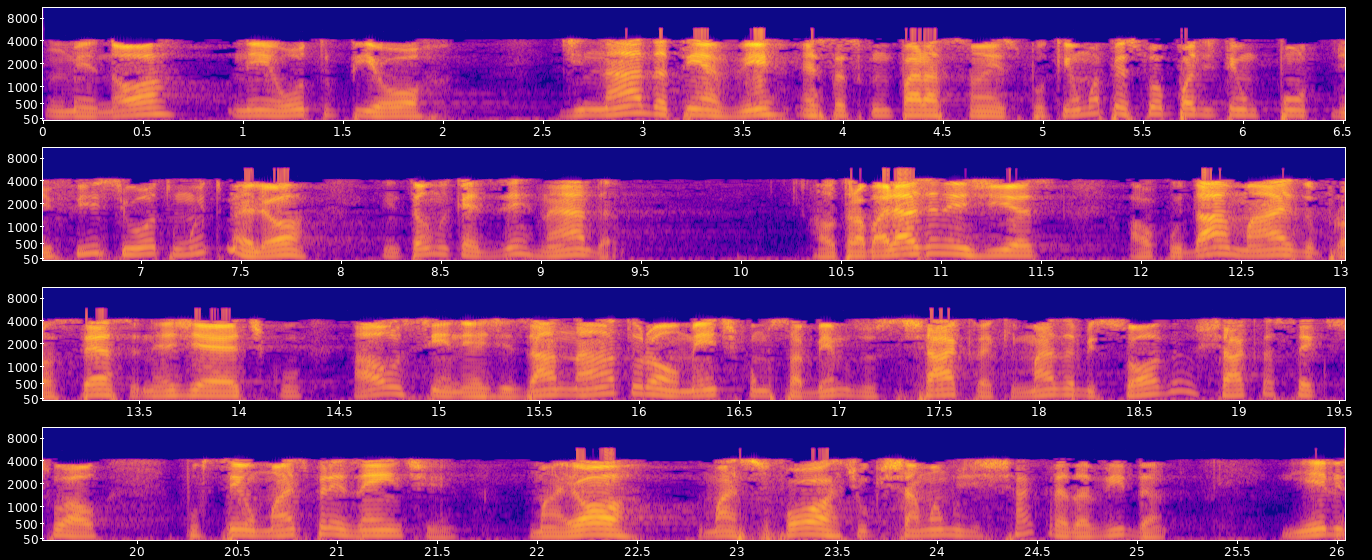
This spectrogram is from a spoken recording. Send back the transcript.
um menor nem outro pior de nada tem a ver essas comparações, porque uma pessoa pode ter um ponto difícil e outro muito melhor, então não quer dizer nada. Ao trabalhar as energias, ao cuidar mais do processo energético, ao se energizar naturalmente, como sabemos, o chakra que mais absorve é o chakra sexual, por ser o mais presente, maior, o mais forte, o que chamamos de chakra da vida. E ele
